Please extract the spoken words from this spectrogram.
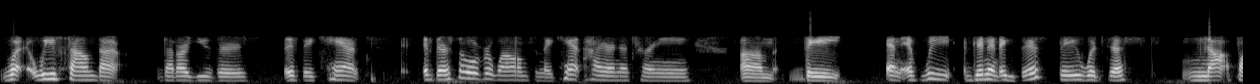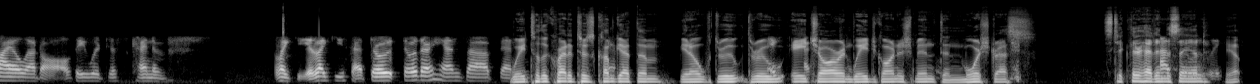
what we've found that that our users, if they can't, if they're so overwhelmed and they can't hire an attorney, um, they, and if we didn't exist, they would just not file at all. They would just kind of, like like you said, throw throw their hands up and wait till the creditors come get them. You know, through through exactly. HR and wage garnishment and more stress. Stick their head in Absolutely. the sand. Yep.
